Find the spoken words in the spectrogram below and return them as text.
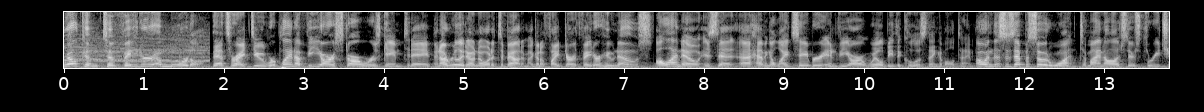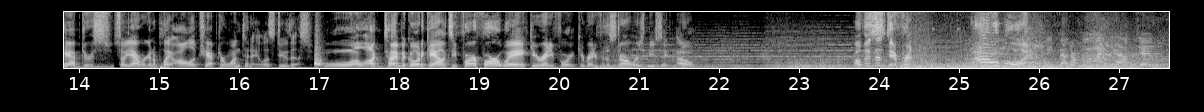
Welcome to Vader Immortal. That's right, dude. We're playing a VR Star Wars game today, and I really don't know what it's about. Am I gonna fight Darth Vader? Who knows? All I know is that uh, having a lightsaber in VR will be the coolest thing of all time. Oh, and this is episode one. To my knowledge, there's three chapters. So yeah, we're gonna play all of chapter one today. Let's do this. Oh, a long time ago in a galaxy far, far away. Get ready for it. Get ready for the Star Wars music. Oh. Oh, this is different. Oh boy! We better move it, Captain.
